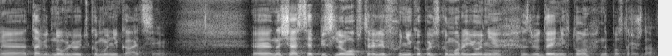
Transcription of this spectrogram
е, та відновлюють комунікації. Е, На щастя, після обстрілів у Нікопольському районі з людей ніхто не постраждав.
